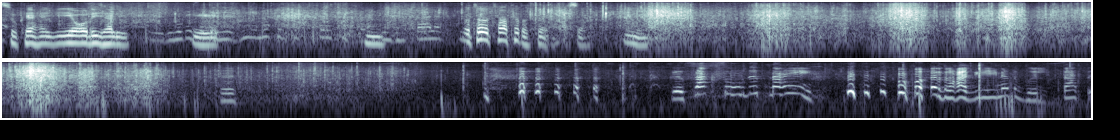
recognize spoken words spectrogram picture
सुक्या आहे. ये ओली झाली. हं. अच्छा अच्छा अच्छा अच्छा हम्म. कसाक समजत नाही. राग येईना तर बोलतात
